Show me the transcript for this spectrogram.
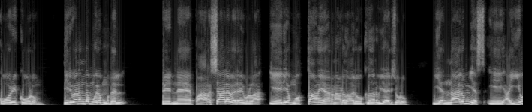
കോഴിക്കോടും തിരുവനന്തപുരം മുതൽ പിന്നെ പാറശാല വരെയുള്ള ഏരിയ മൊത്തമാണ് ഏറനാട് താലൂക്ക് എന്ന് വിചാരിച്ചോളൂ. എന്നാലും എസ് ഈ ഐ യു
